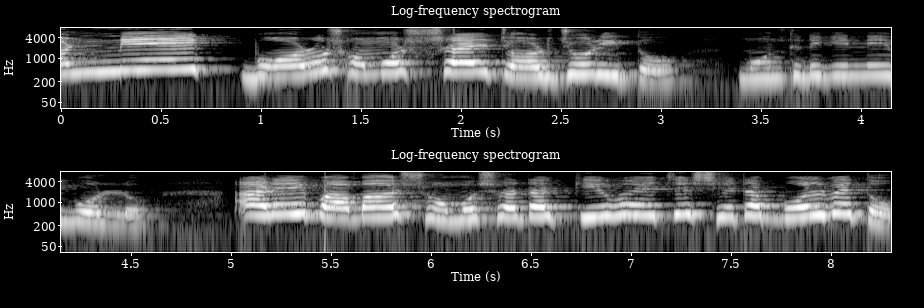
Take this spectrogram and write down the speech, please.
অনেক বড় সমস্যায় জর্জরিত। মন্ত্রীগিন্নি বলল, আরে বাবা, সমস্যাটা কি হয়েছে সেটা বলবে তো?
